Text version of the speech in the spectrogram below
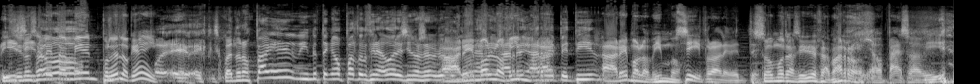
Y, si, no sale tan bien, pues es lo que hay. Pues, eh, eh, cuando nos paguen y no tengamos patrocinadores y nos Haremos lo a, mismo. A, repetir. Haremos lo mismo. Sí, probablemente. Somos así de zamarros. Ya paso a mí.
